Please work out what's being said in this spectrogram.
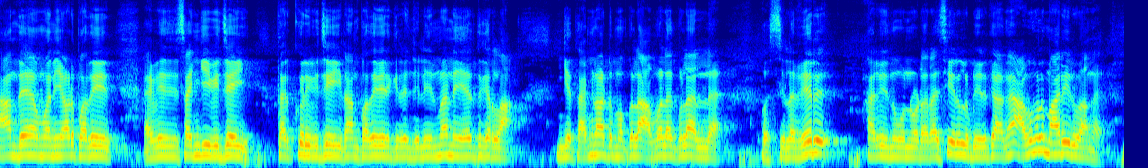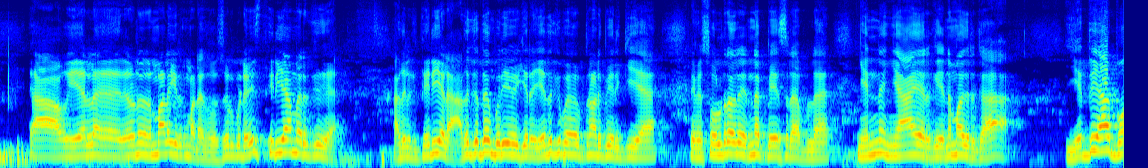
நான் தேவமணியோட பதவி சங்கி விஜய் தற்கொலை விஜய் நான் பதவி இருக்கிறேன்னு சொல்லி நீ எடுத்துக்கிறலாம். இங்கே தமிழ்நாட்டு மக்கள் அவ்வளோக்குலாம் இல்லை. இப்போ சில பேர் அறி உன்னோட ரசிகர்கள் இப்படி இருக்காங்க அவங்களும் மாறிடுவாங்க. அவங்க எல்லாம் ரெண்டு ரொம்ப நாளைக்கு இருக்க மாட்டாங்க. ஒரு குறிப்பிட்ட வயசு தெரியாமல் இருக்குங்க. அதுக்கு தெரியலை. அதுக்கு தான் புரிய வைக்கிறேன் எதுக்கு பின்னாடி போய் இருக்கிய இவன் சொல்கிறதுல என்ன பேசுகிறாப்புல என்ன நியாயம் இருக்குது என்ன மாதிரி இருக்கா? எதையா போ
